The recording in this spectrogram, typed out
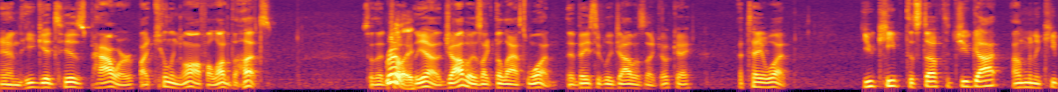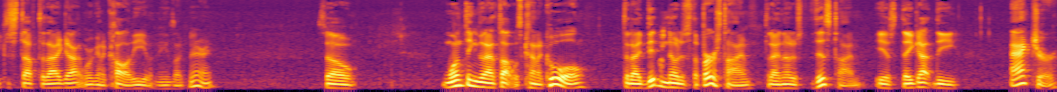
and he gets his power by killing off a lot of the Hutts. So that Really? yeah, Jabba is like the last one. That basically Jabba's like, okay, I tell you what, you keep the stuff that you got. I'm going to keep the stuff that I got. And we're going to call it even. And he's like, all right. So, one thing that I thought was kind of cool that I didn't notice the first time that I noticed this time is they got the actor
